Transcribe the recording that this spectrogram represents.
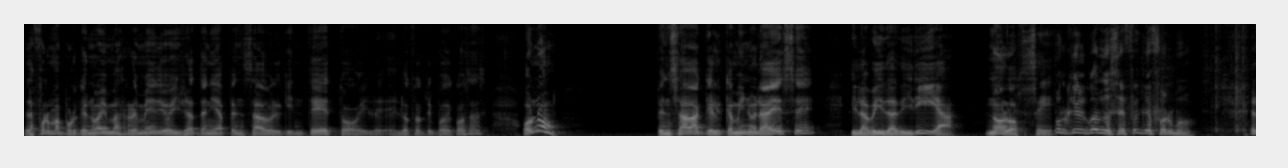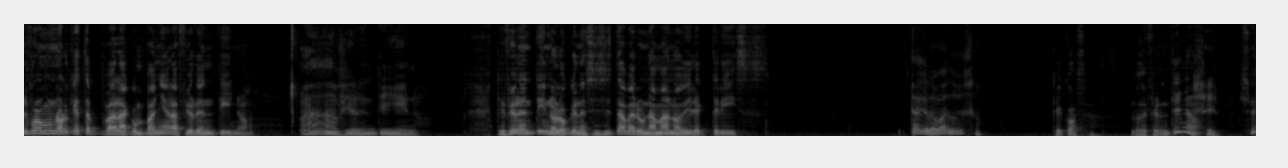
la forma porque no hay más remedio y ya tenía pensado el quinteto y el otro tipo de cosas, o no. Pensaba que el camino era ese y la vida diría. No lo sé. Porque él cuando se fue, ¿qué formó? Él formó una orquesta para acompañar a Fiorentino. Ah, Fiorentino. Que Fiorentino lo que necesitaba era una mano directriz. ¿Está grabado eso? ¿Qué cosa? ¿Lo de Fiorentino? Sí. Sí,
